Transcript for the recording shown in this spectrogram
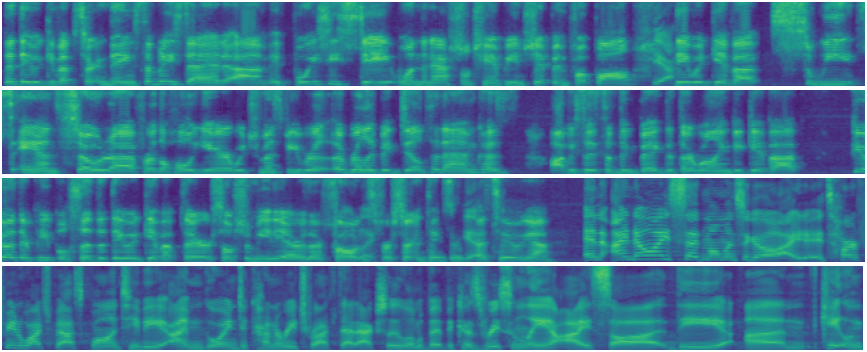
that they would give up certain things. Somebody said um, if Boise State won the national championship in football, Yeah. they would give up sweets and soda for the whole year, which must be re- a really big deal to them because obviously it's something big that they're willing to give up. A few other people said that they would give up their social media or their phones Totally. for certain things like Yes. that too. Yeah. And I know I said moments ago, I, it's hard for me to watch basketball on TV. I'm going to kind of retract that actually a little bit because recently I saw the um, Caitlin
